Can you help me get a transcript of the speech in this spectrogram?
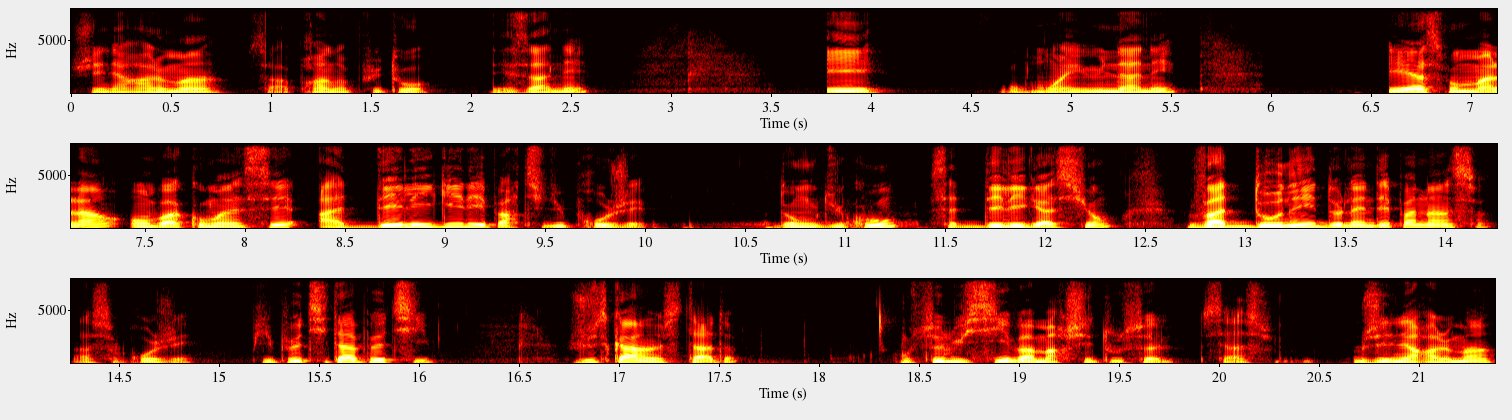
Généralement, ça va prendre plutôt des années, et au moins une année. Et à ce moment-là, on va commencer à déléguer les parties du projet. Donc du coup, cette délégation va donner de l'indépendance à ce projet. Puis petit à petit, jusqu'à un stade où celui-ci va marcher tout seul. généralement,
